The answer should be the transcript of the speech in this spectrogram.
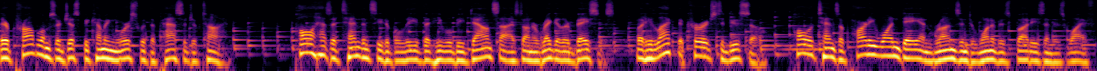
Their problems are just becoming worse with the passage of time. Paul has a tendency to believe that he will be downsized on a regular basis, but he lacked the courage to do so. Paul attends a party one day and runs into one of his buddies and his wife,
